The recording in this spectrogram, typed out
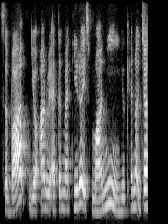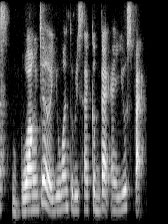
Sebab your unreacted material is money. You cannot just buang je. You want to recycle back and use back.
